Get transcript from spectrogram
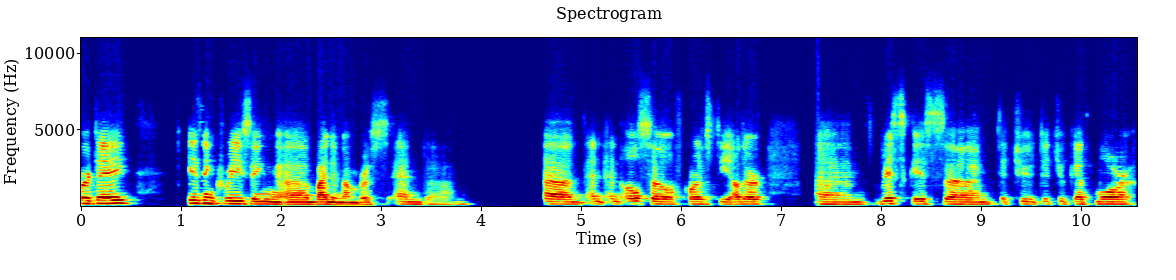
per day is increasing uh, by the numbers. And, um, uh, and, and also, of course, the other um, risk is um, that you that you get more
